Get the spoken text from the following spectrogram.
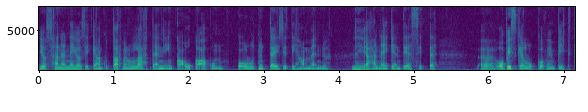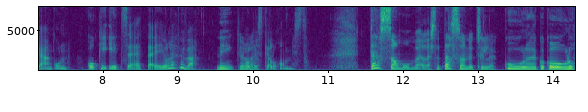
jos hänen ei olisi ikään kuin tarvinnut lähteä niin kaukaa, kun koulut nyt ei sitten ihan mennyt. Niin. Ja hän ei kenties sitten ö, opiskellut kovin pitkään, kun koki itse, että ei ole hyvä niin, kyllä. opiskeluhommissa. Tässä on mun mielestä, tässä on nyt sille kuuleeko koulu,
